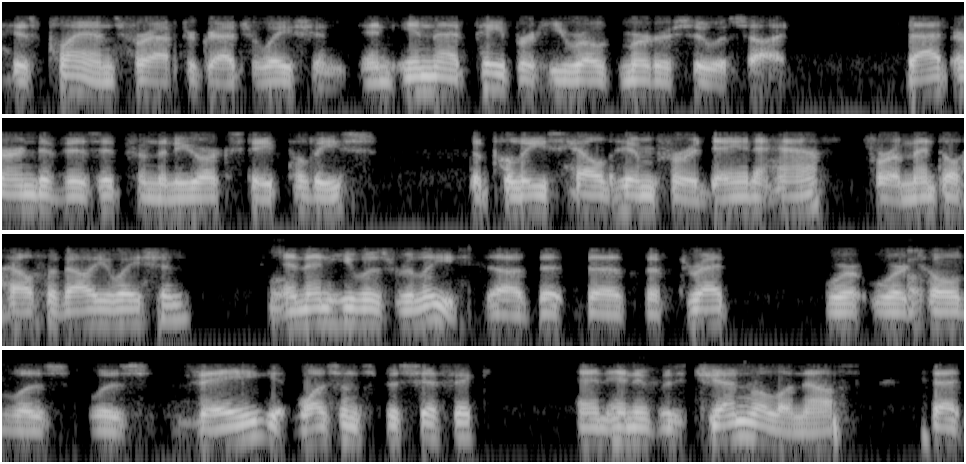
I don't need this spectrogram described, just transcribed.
his plans for after graduation, and in that paper, he wrote murder suicide. That earned a visit from the New York State Police. The police held him for a day and a half for a mental health evaluation, and then he was released. Uh, the the the threat we're, we're told was was vague. It wasn't specific, and and it was general enough that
